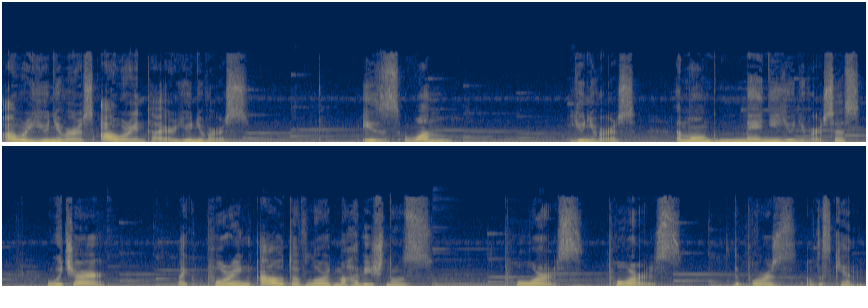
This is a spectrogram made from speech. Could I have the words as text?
our universe, our entire universe, is one universe among many universes which are like pouring out of Lord Mahavishnu's pores, pores, the pores of the skin.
